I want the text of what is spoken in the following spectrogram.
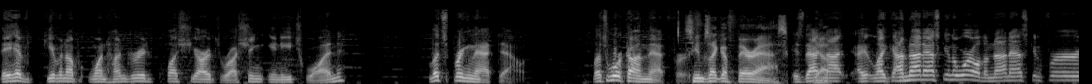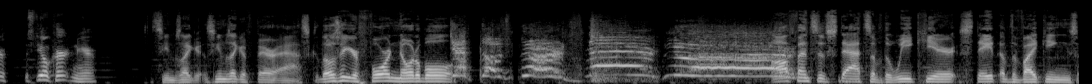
they have given up 100 plus yards rushing in each one. Let's bring that down. Let's work on that first. Seems like a fair ask. Is that Yeah. not I, like I'm not asking the world? I'm not asking for the steel curtain here. Seems like it seems like a fair ask. Those are your four notable Get those nerds! nerds! Nerds! offensive stats of the week here. State of the Vikings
